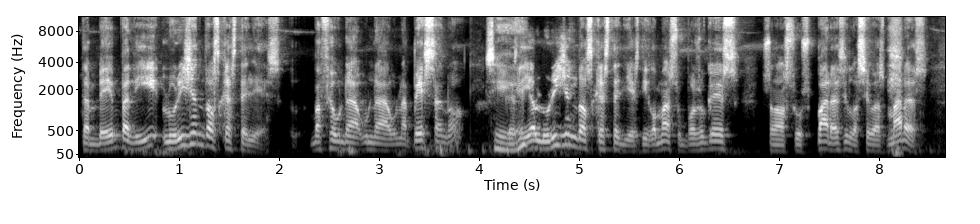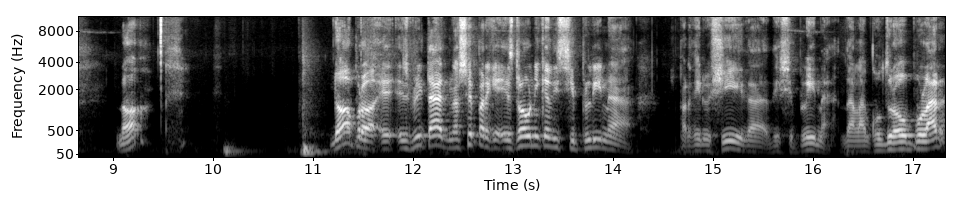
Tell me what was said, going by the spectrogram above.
també va dir l'origen dels castellers. Va fer una, una, una peça, no?, Sí. que es deia l'origen dels castellers. Dic, home, suposo que és, són els seus pares i les seves mares, no? No, però e- és veritat, no sé per què, és l'única disciplina per dir-ho així, de disciplina, de la cultura popular,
